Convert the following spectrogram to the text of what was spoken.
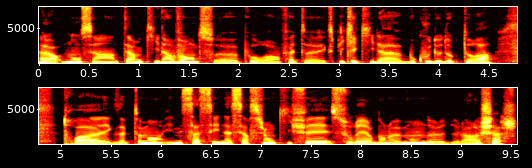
Alors non, c'est un terme qu'il invente euh, pour en fait euh, expliquer qu'il a beaucoup de doctorats, trois exactement. Mais ça, c'est une assertion qui fait sourire dans le monde de, de, la recherche.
